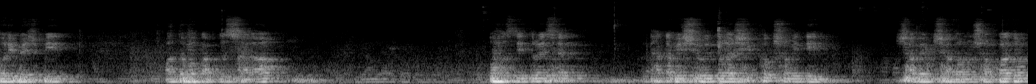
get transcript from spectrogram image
পরিবেশবিদ, অধ্যাপক আব্দুল সালাম। উপস্থিত রয়েছেন ঢাকা বিশ্ববিদ্যালয় শিক্ষক সমিতির সাবেক সাধারণ সম্পাদক,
